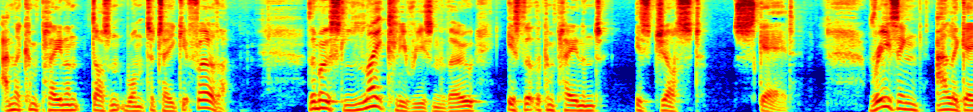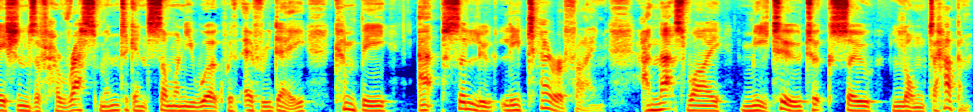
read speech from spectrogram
and the complainant doesn't want to take it further. The most likely reason, though, is that the complainant is just scared. Raising allegations of harassment against someone you work with every day can be absolutely terrifying, and that's why Me Too took so long to happen.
